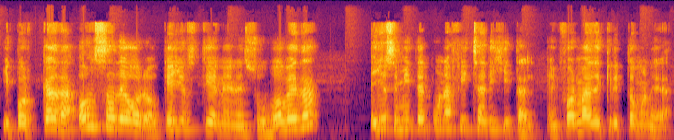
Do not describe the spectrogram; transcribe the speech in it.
y por cada onza de oro que ellos tienen en su bóveda, ellos emiten una ficha digital en forma de criptomoneda.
